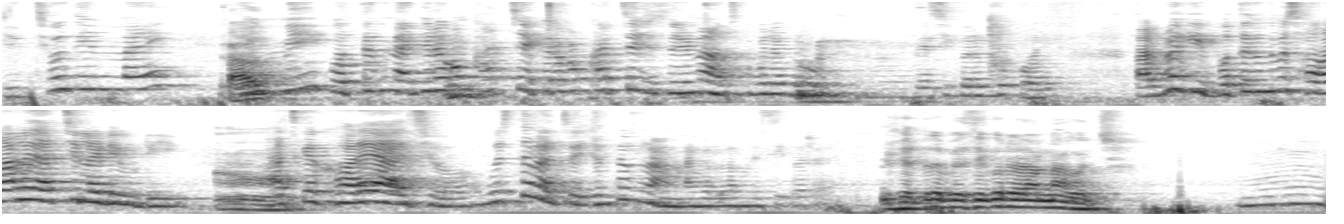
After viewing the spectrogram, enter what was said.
কিছু দিন নাই এমনি প্রত্যেকদিন একই রকম খাচ্ছে একই রকম খাচ্ছে সেই জন্য আজকে বলে একটু বেশি করে একটু করি। তারপরে কি প্রত্যেকদিন তুমি সকালে যাচ্ছিলে ডিউটি আজকে ঘরে আছো বুঝতে পারছ? এই জন্য তো রান্না করলাম বেশি করে। ক্ষেত্রে বেশি করে রান্না করছ? হুম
